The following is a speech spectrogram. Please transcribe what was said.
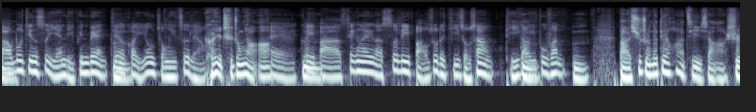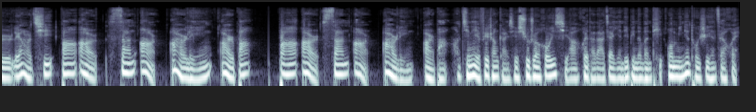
高度近视眼底病变，这个可以用中医治疗。可以吃中药啊，哎，可以把现在的视力保住的基础上提高一部分。嗯，把徐主任的电话记一下啊，是零二七八二三二二零二八八二三二。二零二八好，今天也非常感谢徐主任和我一起啊回答大家眼底病的问题。我们明天同一时间再会。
